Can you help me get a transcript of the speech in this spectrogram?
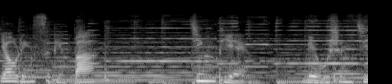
幺零四点八，经典留声机。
